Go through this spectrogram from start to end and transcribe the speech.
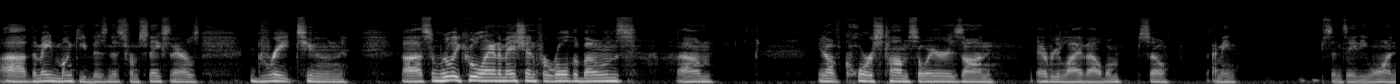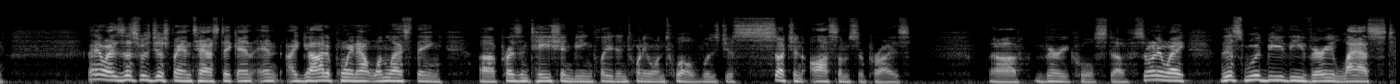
uh, the main monkey business from Snakes and Arrows Great tune. Uh, some really cool animation for Roll the Bones. Um, you know, of course, Tom Sawyer is on every live album. So, I mean, since 81. anyways, this was just fantastic. And, and I got to point out one last thing. Uh, presentation being played in 2112 was just such an awesome surprise. Uh, very cool stuff. So anyway, this would be the very last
